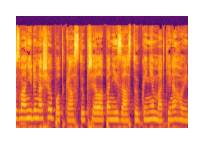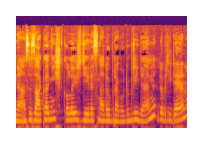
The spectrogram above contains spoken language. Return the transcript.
Pozvání do našeho podcastu přijala paní zástupkyně Martina Hojná ze základní školy Ždírec na Dobravu. Dobrý den. Dobrý den.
